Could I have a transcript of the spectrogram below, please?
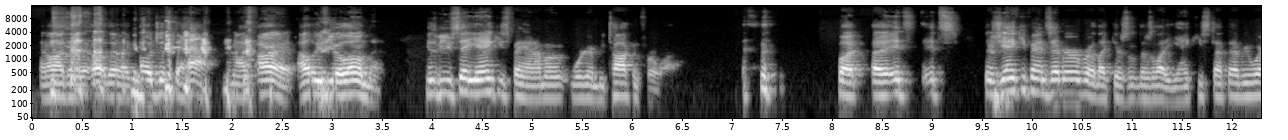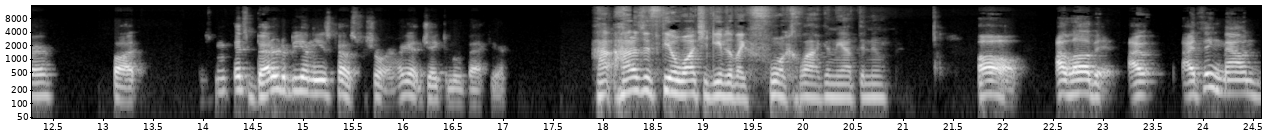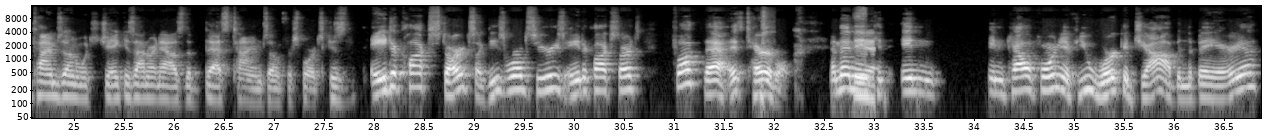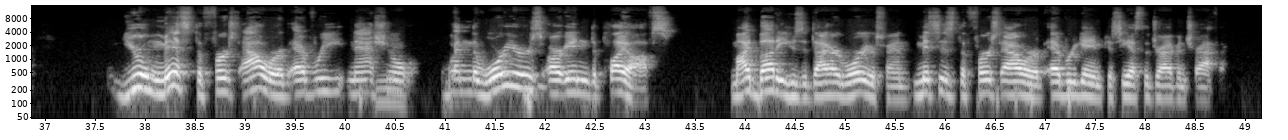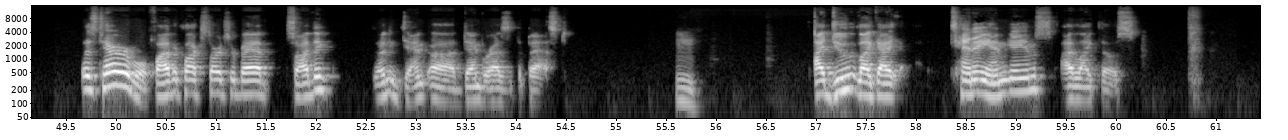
And a lot of times, they're, oh, they're like, oh, just a hat. And I'm like, all right, I'll leave you alone then. Because if you say Yankees fan, I'm a, we're going to be talking for a while. but uh, it's it's there's Yankee fans everywhere. But like there's there's a lot of Yankee stuff everywhere. But it's better to be on the East Coast for sure. I got Jake to move back here. How how does it feel watching games at like four o'clock in the afternoon? Oh, I love it. I I think Mountain Time Zone, which Jake is on right now, is the best time zone for sports because eight o'clock starts. Like these World Series, eight o'clock starts. Fuck that, it's terrible. And then Yeah. in in in California, if you work a job in the Bay Area, you'll miss the first hour of every national. Mm. When the Warriors are in the playoffs, my buddy, who's a diehard Warriors fan, misses the first hour of every game because he has to drive in traffic. That's terrible. Five o'clock starts are bad. So I think I think Den- uh, Denver has it the best. Hmm. I do like I 10 a.m. games. I like those.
